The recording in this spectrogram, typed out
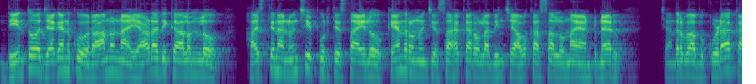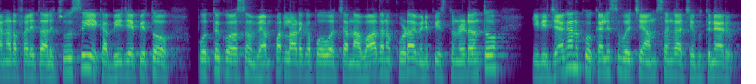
దీంతో జగన్కు రానున్న ఏడాది కాలంలో హస్తిన నుంచి పూర్తి స్థాయిలో కేంద్రం నుంచి సహకారం లభించే అవకాశాలున్నాయంటున్నారు చంద్రబాబు కూడా కన్నడ ఫలితాలు చూసి ఇక బీజేపీతో పొత్తు కోసం వెంపర్లాడకపోవచ్చన్న వాదన కూడా వినిపిస్తుండడంతో ఇది జగన్కు కలిసి వచ్చే అంశంగా చెబుతున్నారు.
